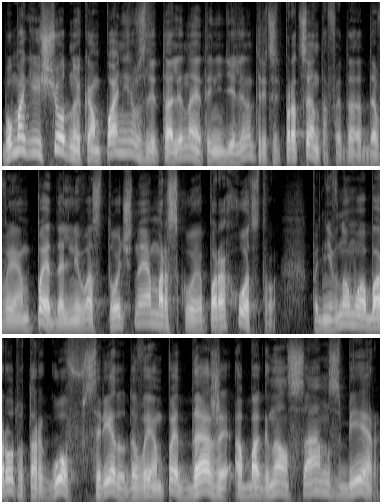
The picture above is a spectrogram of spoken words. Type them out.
Бумаги еще одной компании взлетали на этой неделе на 30%. Это ДВМП, Дальневосточное морское пароходство. По дневному обороту торгов в среду ДВМП даже обогнал сам Сбер.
